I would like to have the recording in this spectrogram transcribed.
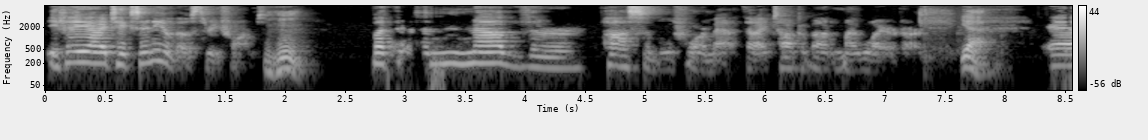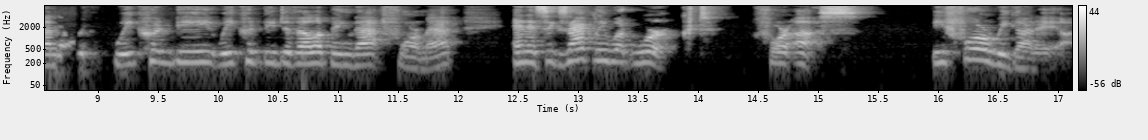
if AI takes any of those three forms. Mm-hmm. But there's another possible format that I talk about in my Wired article. Yeah. And we could be we could be developing that format, and it's exactly what worked for us before we got AI.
